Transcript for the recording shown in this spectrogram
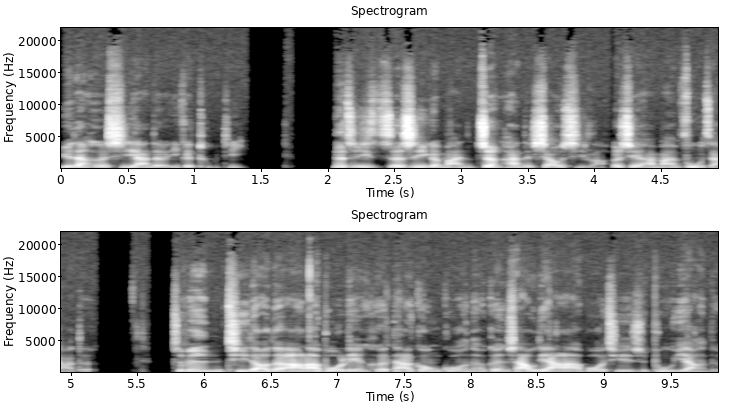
约旦河西岸的一个土地。那这这是一个蛮震撼的消息啦，而且还蛮复杂的。这边提到的阿拉伯联合大公国呢，跟沙地阿拉伯其实是不一样的。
